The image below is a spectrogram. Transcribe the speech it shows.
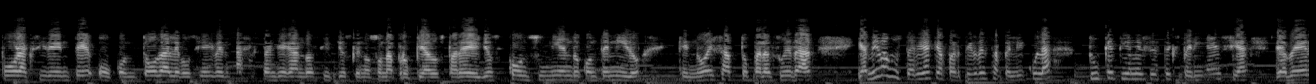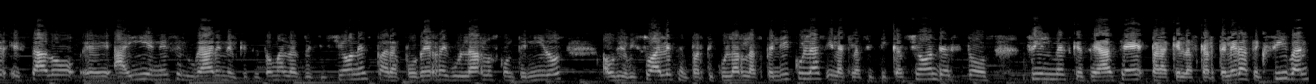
por accidente o con toda alevosía y ventaja están llegando a sitios que no son apropiados para ellos, consumiendo contenido que no es apto para su edad. Y a mí me gustaría que a partir de esta película, tú que tienes esta experiencia de haber estado eh, ahí en ese lugar en el que se toman las decisiones para poder regular los contenidos audiovisuales, en particular las películas y la clasificación de estos filmes que se hacen para que las carteleras exhiban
